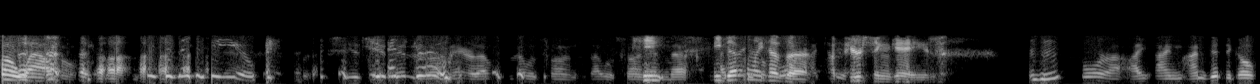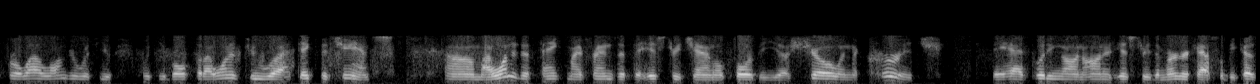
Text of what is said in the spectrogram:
Oh wow, this is you. she, she admitted It's it on true. That was that was fun. That was fun. He- and, uh, He I definitely has before- a, I a tell you- piercing gaze. hmm before uh, I, I'm I'm good to go for a while longer with you with you both, but I wanted to uh, take the chance. Um, I wanted to thank my friends at the History Channel for the uh, show and the courage they had putting on Haunted History, the Murder Castle, because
